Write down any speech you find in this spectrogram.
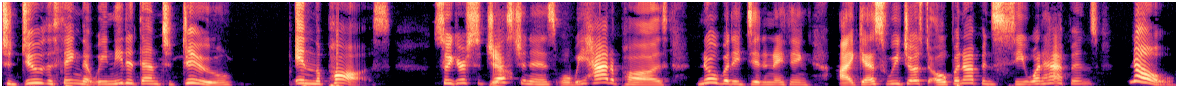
to do the thing that we needed them to do in the pause. So your suggestion yeah. is, well, we had a pause. Nobody did anything. I guess we just open up and see what happens. No,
